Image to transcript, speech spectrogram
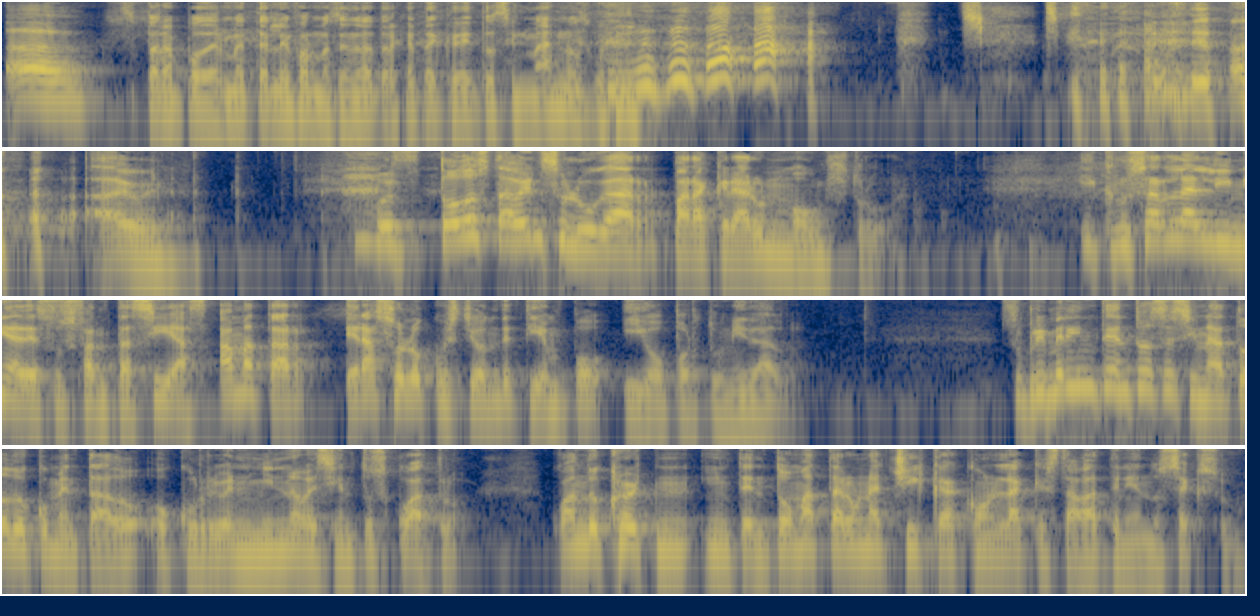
Ah, Es para poder meter la información de la tarjeta de crédito sin manos, güey. Ay, güey. Pues todo estaba en su lugar para crear un monstruo. Y cruzar la línea de sus fantasías a matar era solo cuestión de tiempo y oportunidad. Su primer intento de asesinato documentado ocurrió en 1904, cuando Curtin intentó matar a una chica con la que estaba teniendo sexo.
